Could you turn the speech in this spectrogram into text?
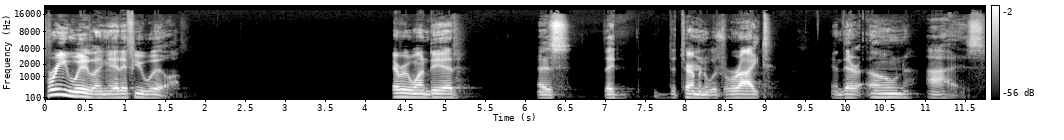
freewheeling it, if you will. Everyone did as they determined was right in their own eyes.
